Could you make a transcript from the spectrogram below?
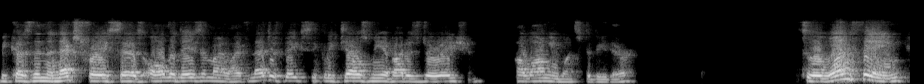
because then the next phrase says, all the days of my life. And that just basically tells me about his duration, how long he wants to be there. So the one thing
